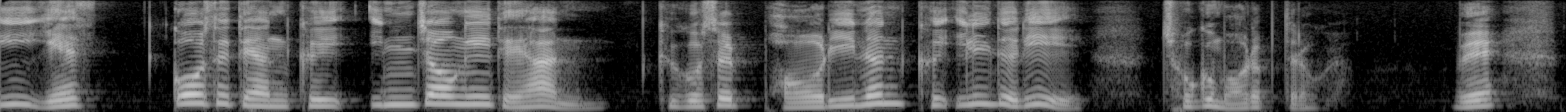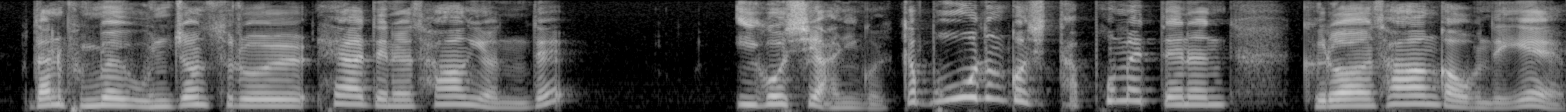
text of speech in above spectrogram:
이 옛 것에 대한 그 인정에 대한 그것을 버리는 그 일들이 조금 어렵더라고요. 왜? 나는 분명히 운전수를 해야 되는 상황이었는데 이것이 아닌 거예요. 그러니까 모든 것이 다 포맷되는 그런 상황 가운데에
